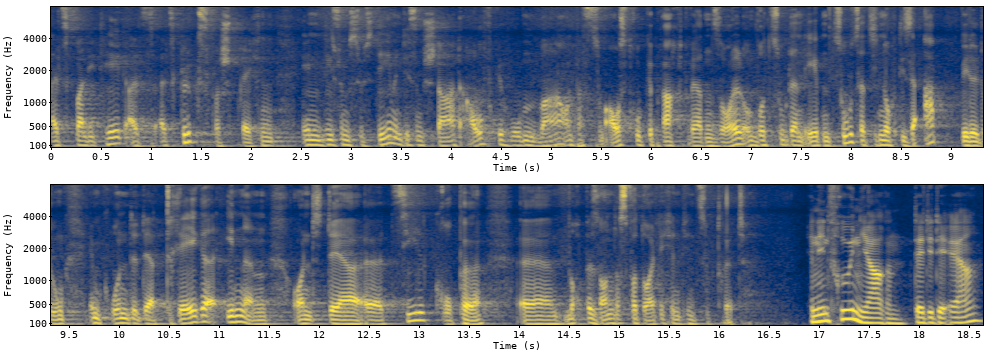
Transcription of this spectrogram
als Qualität, als, als Glücksversprechen in diesem System, in diesem Staat aufgehoben war und was zum Ausdruck gebracht werden soll und wozu dann eben zusätzlich noch diese Abbildung im Grunde der TrägerInnen und der äh, Zielgruppe äh, noch besonders verdeutlichend hinzutritt. In den frühen Jahren der DDR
